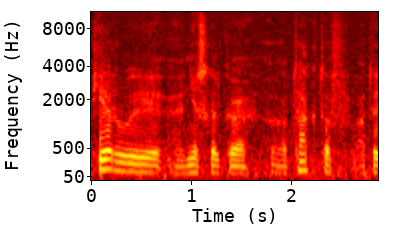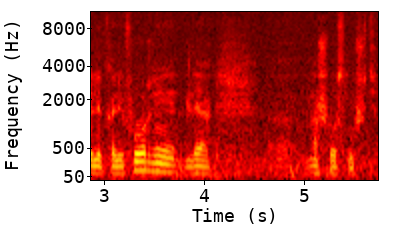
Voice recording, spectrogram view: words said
Первые несколько э, тактов отеля Калифорнии для нашего слушателя.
